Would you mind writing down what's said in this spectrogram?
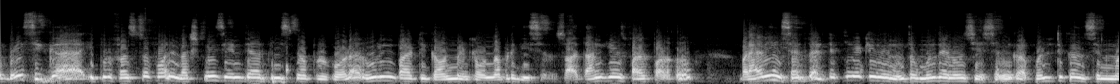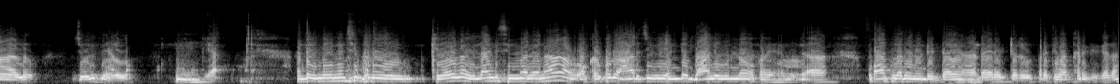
బేసిక్గా ఇప్పుడు first of all Lakshmi's NTR తీసినప్పుడు కూడా రూలింగ్ పార్టీ గవర్నమెంట్లో ఉన్నప్పుడు తీశారు. సో దానికి ఏం ఫరక్ పడదు. But having set that definitely నేను ఇంతకు ముందు అనౌన్స్ చేశాను. ఇంకా పొలిటికల్ సినిమాలు జోలికి వెళ్ళాం Yeah. అంటే మీ నుంచి ఇప్పుడు కేవలం ఇలాంటి సినిమాలైనా? ఒకప్పుడు ఆర్జీవి అంటే బాలీవుడ్లో ఒక పాపులర్ అయిన డైరెక్టర్ ప్రతి ఒక్కరికి కదా?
